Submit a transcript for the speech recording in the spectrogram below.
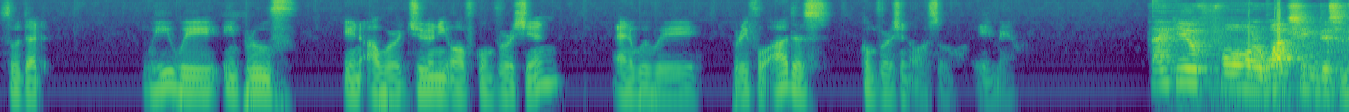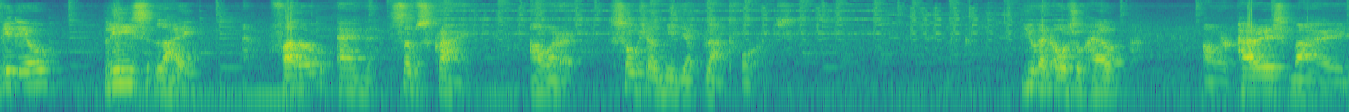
so that we will improve in our journey of conversion and we will pray for others conversion also. Amen. Thank you for watching this video. Please like, follow, and subscribe our social media platforms. You can also help our parish by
